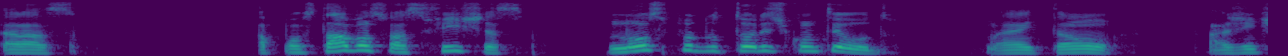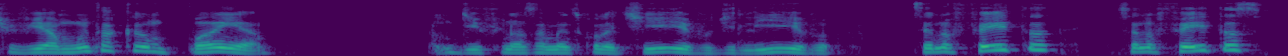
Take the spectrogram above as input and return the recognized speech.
elas apostavam suas fichas nos produtores de conteúdo. Né? Então, a gente via muita campanha de financiamento coletivo, de livro, sendo, feita, sendo feitas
